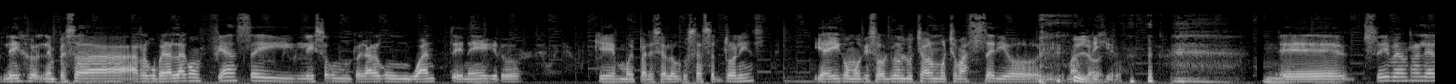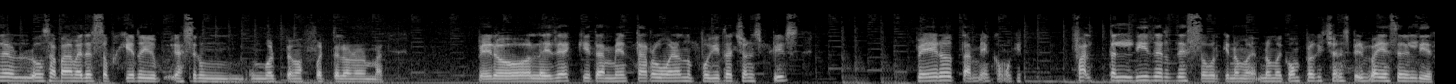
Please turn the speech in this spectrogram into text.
le dijo, le empezó a, a recuperar la confianza y le hizo como un regalo con un guante negro, que es muy parecido a lo que usa Seth Rollins, y ahí como que se volvió un luchador mucho más serio y más Lol. rígido. Eh, sí, pero en realidad lo, usa para meterse objetos y hacer un, un golpe más fuerte de lo normal. Pero la idea es que también está recuperando un poquito a John Spears, pero también como que falta el líder de eso, porque no me, no me compro que Sean Spears vaya a ser el líder.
